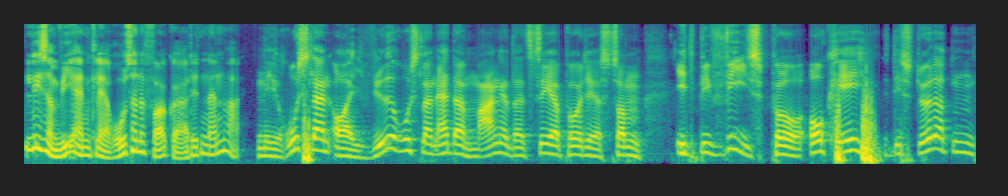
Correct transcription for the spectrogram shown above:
ligesom vi anklager russerne for at gøre det den anden vej. I Rusland og i Hvide Rusland er der mange, der ser på det som et bevis på, okay, de støtter den,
